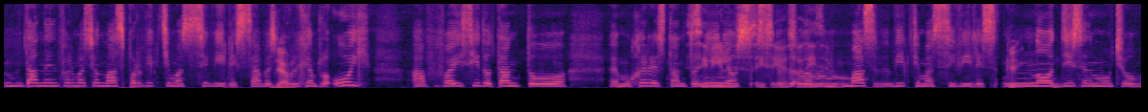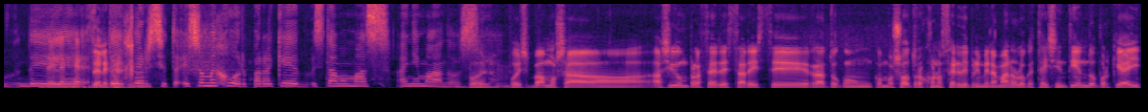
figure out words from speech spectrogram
mm, dan información más por víctimas civiles, ¿sabes? Ya. Por ejemplo, hoy ha fallecido tanto eh, mujeres, tanto Civiles, niños, sí, sí, d- dicen. más víctimas civiles. ¿Qué? No dicen mucho de, Del ejército. Del de ejército. Eso mejor, para que estamos más animados. Bueno, pues vamos a... Ha sido un placer estar este rato con, con vosotros, conocer de primera mano lo que estáis sintiendo, porque ahí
